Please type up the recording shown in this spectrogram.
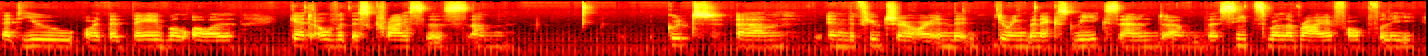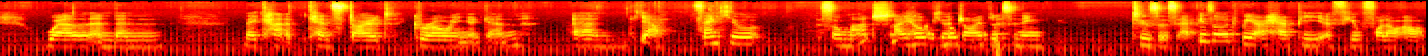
that you or that they will all get over this crisis um, good um, in the future or in the during the next weeks, and um, the seeds will arrive hopefully well, and then they can can start growing again. And yeah, thank you so much. I hope you enjoyed listening to this episode. We are happy if you follow our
